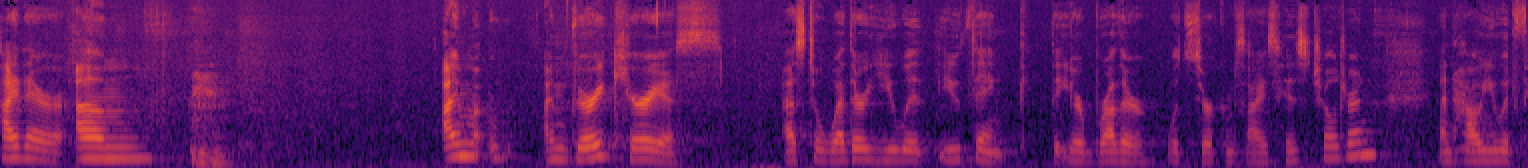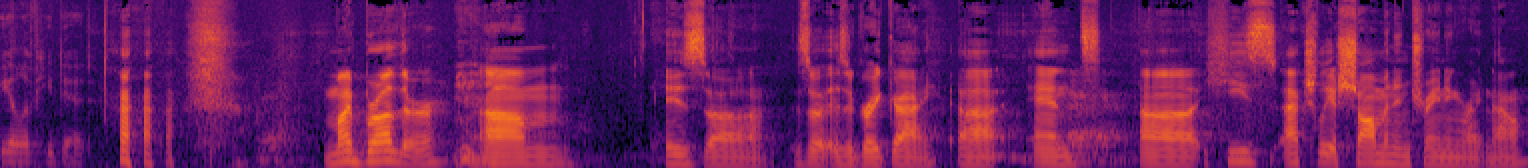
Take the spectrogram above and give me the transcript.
Hi there. Um, I'm I'm very curious as to whether you would you think that your brother would circumcise his children and how you would feel if he did. My brother um, is, uh, is, a, is a great guy, uh, and uh, he's actually a shaman in training right now.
